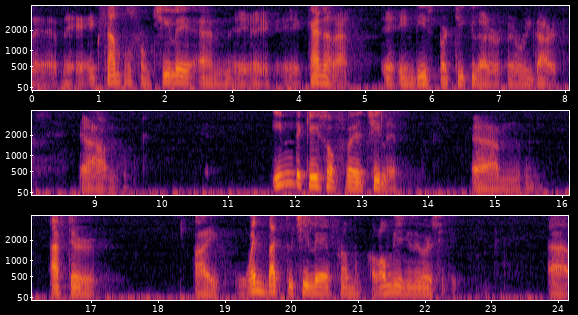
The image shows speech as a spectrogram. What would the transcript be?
uh, uh, examples from Chile and uh, uh, Canada uh, in this particular uh, regard. Um, in the case of uh, Chile, um, after I went back to Chile from Columbia University, uh,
